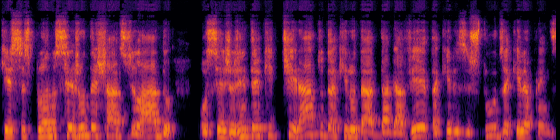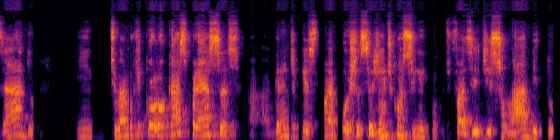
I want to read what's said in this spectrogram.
que esses planos sejam deixados de lado. Ou seja, a gente tem que tirar tudo aquilo da, da gaveta, aqueles estudos, aquele aprendizado, e tivemos que colocar as pressas. A grande questão é, poxa, se a gente conseguir fazer disso um hábito,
